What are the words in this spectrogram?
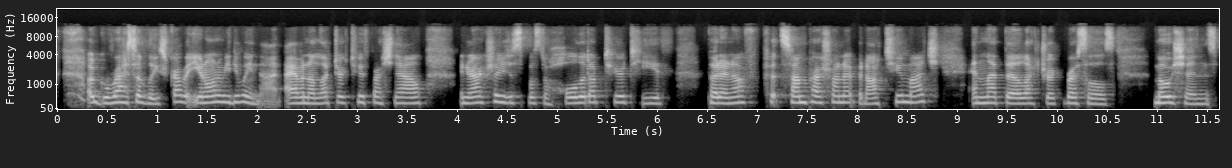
aggressively scrub it. You don't want to be doing that. I have an electric toothbrush now, and you're actually just supposed to hold it up to your teeth, put enough, put some pressure on it, but not too much, and let the electric bristles motions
